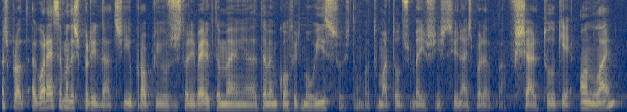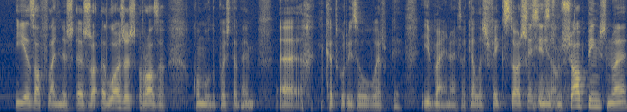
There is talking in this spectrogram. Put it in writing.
Mas pronto, agora essa é uma das prioridades e o próprio gestor ibérico também, uh, também me confirmou isso. Estão a tomar todos os meios institucionais para pá, fechar tudo o que é online e as offline, as, as, as lojas rosa, como depois também uh, categorizou o RP. E bem, não é? Só aquelas fake stores sim, que sim, tinhas nos shoppings, não é?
